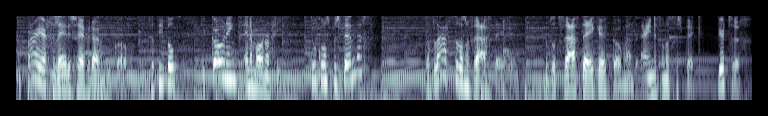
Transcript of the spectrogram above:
Een paar jaar geleden schreef hij daar een boek over, getiteld De Koning en de Monarchie. Toekomstbestendig? Dat laatste was een vraagteken. En op dat vraagteken komen we aan het einde van het gesprek weer terug.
